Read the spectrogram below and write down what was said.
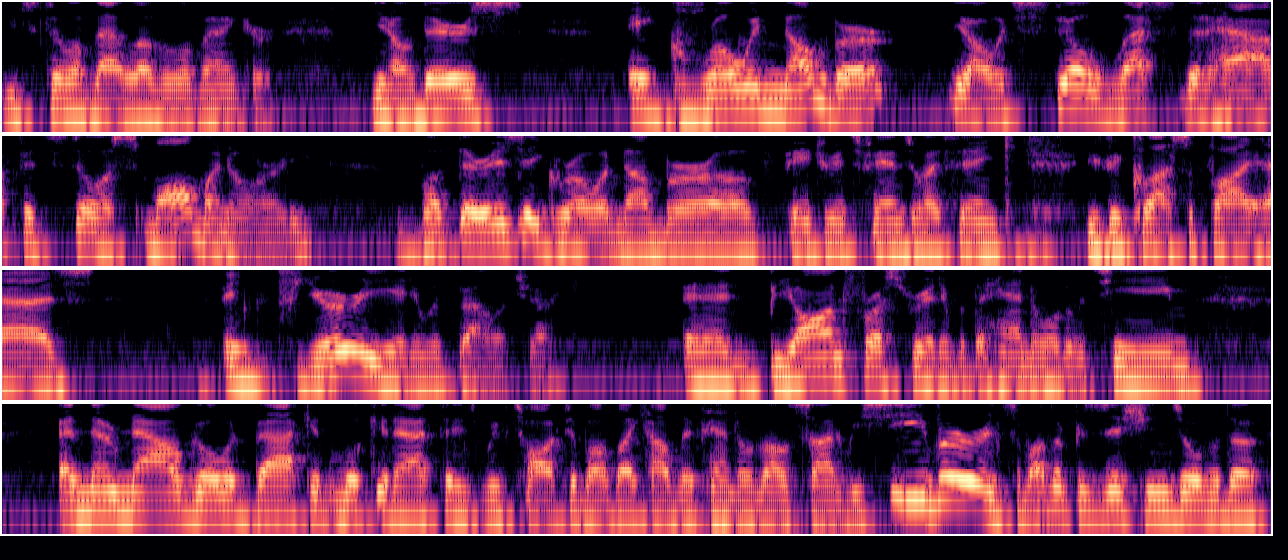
You'd still have that level of anger. You know, there's a growing number. You know, it's still less than half. It's still a small minority, but there is a growing number of Patriots fans who I think you could classify as infuriated with Belichick and beyond frustrated with the handling of the team. And they're now going back and looking at things we've talked about, like how they've handled outside receiver and some other positions over the,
